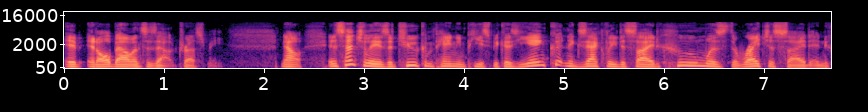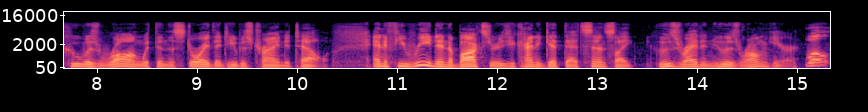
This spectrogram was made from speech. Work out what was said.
it it all balances out. Trust me. Now, it essentially is a two companion piece because Yang couldn't exactly decide whom was the righteous side and who was wrong within the story that he was trying to tell. And if you read in into Boxers, you kind of get that sense like who's right and who is wrong here. Well,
